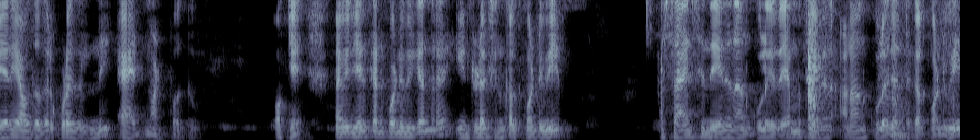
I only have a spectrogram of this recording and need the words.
ಬೇರೆ ಯಾವುದಾದ್ರೂ ಕೂಡ ಇದರಲ್ಲಿ ಆ್ಯಡ್ ಮಾಡ್ಬೋದು. ಓಕೆ ನಾವು ಇಲ್ಲಿ ಏನು ಕಂಡ್ಕೊಂಡಿವಿ ಅಂದರೆ ಇಂಟ್ರೊಡಕ್ಷನ್ ಕಲ್ತ್ಕೊಂಡಿವಿ. ಸೈನ್ಸಿಂದ ಏನೇನು ಅನುಕೂಲ ಇದೆ ಮತ್ತು ಏನೇನು ಅನಾನುಕೂಲ ಇದೆ ಅಂತ ಕಲ್ತ್ಕೊಂಡ್ವಿ.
